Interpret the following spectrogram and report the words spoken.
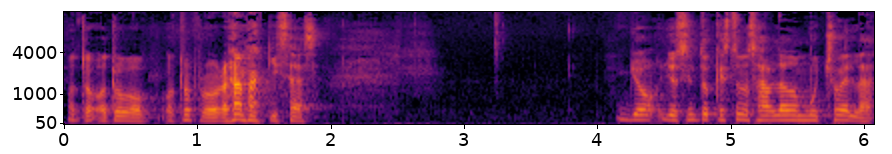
otro, otro, otro programa quizás. Yo, yo siento que esto nos ha hablado mucho de la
